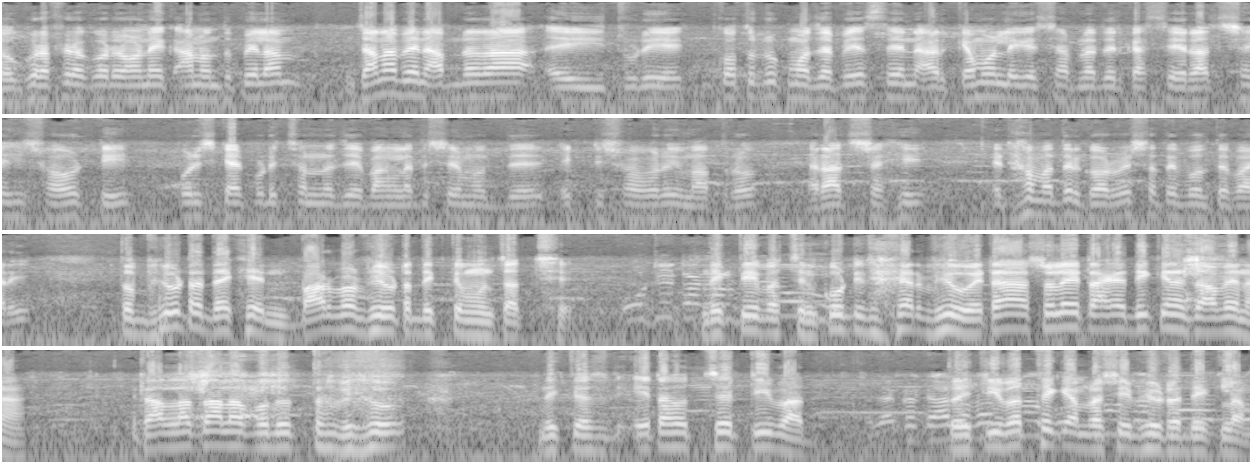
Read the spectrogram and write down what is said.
তো ঘোরাফেরা করে অনেক আনন্দ পেলাম। জানাবেন আপনারা এই ট্যুরে কতটুকু মজা পেয়েছেন আর কেমন লেগেছে আপনাদের কাছে রাজশাহী শহরটি? পরিষ্কার পরিচ্ছন্ন যে বাংলাদেশের মধ্যে একটি শহরই মাত্র রাজশাহী এটা আমাদের গর্বের সাথে বলতে পারি। তো ভিউটা দেখেন বারবার ভিউটা দেখতে মন চাচ্ছে। দেখতেই পাচ্ছেন কোটি টাকার ভিউ এটা আসলে টাকা দিয়ে কেনা যাবে না। এটা আল্লাহ তালা প্রদত্ত ভিউ দেখতে পাচ্ছেন এটা হচ্ছে টিবাদ। তো এই টিবাদ থেকে আমরা সেই ভিউটা দেখলাম।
